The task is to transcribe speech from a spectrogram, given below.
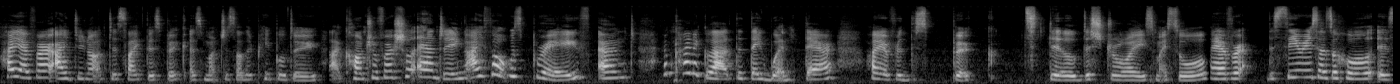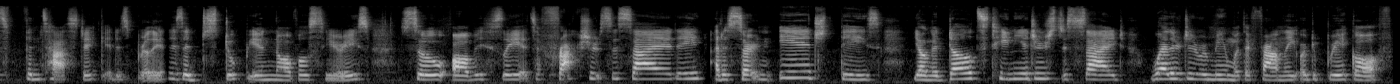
however, I do not dislike this book as much as other people do. That controversial ending I thought was brave and I'm kind of glad that they went there. However, this book still destroys my soul. However, The series as a whole is fantastic, it is brilliant. It is a dystopian novel series, so obviously it's a fractured society. At a certain age, these young adults, teenagers decide whether to remain with their family or to break off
